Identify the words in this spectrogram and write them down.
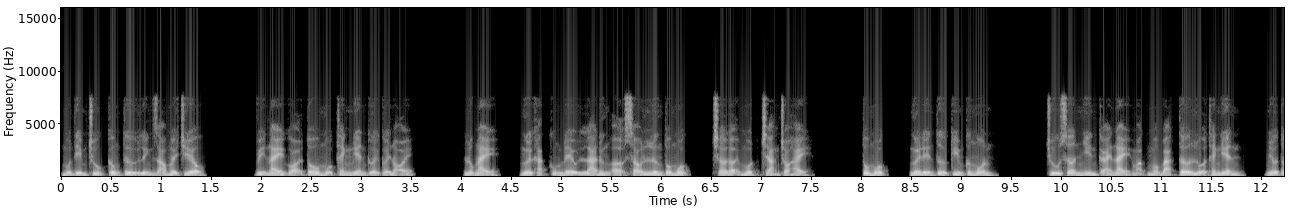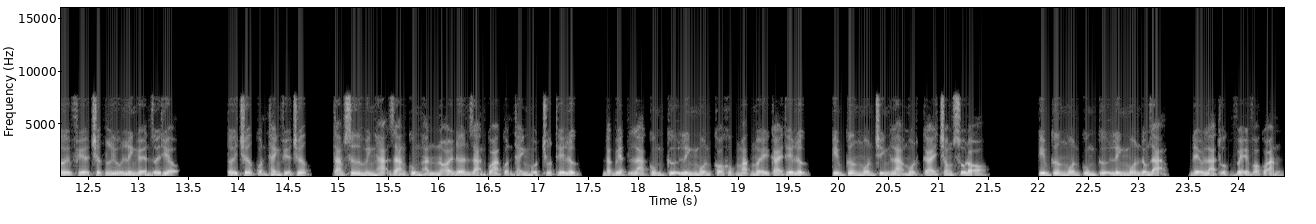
muốn tìm chu công tử lĩnh giáo mấy chiêu. Vị này gọi tô một thanh niên cười cười nói. Lúc này, người khác cũng đều là đứng ở sau lưng tô mục, chờ đợi một chàng trò hay. Tô mục, ngươi đến từ kim cương môn. Chu sơn nhìn cái này mặc màu bạc tơ lụa thanh niên, nhớ tới phía trước lưu linh nguyện giới thiệu tới trước quận thành phía trước, tam sư huynh hạ giang cùng hắn nói đơn giản qua quận thành một chút thế lực, đặc biệt là cùng cự linh môn có khúc mắc mấy cái thế lực, kim cương môn chính là một cái trong số đó. Kim cương môn cùng cự linh môn đồng dạng, đều là thuộc về võ quán.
